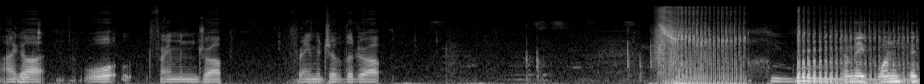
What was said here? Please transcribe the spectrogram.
I got whoa, frame and drop. Frameage of the drop. I make one pick.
